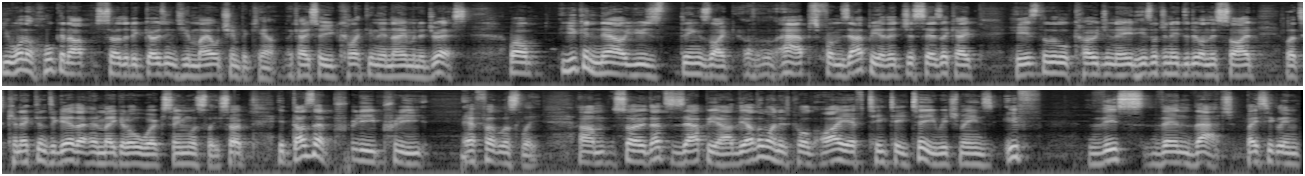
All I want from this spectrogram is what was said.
you want to hook it up so that it goes into your Mailchimp account. Okay, so you're collecting their name and address. Well, you can now use things like uh, apps from Zapier that just says, okay, here's the little code you need, here's what you need to do on this side, let's connect them together and make it all work seamlessly. So it does that pretty, pretty effortlessly. Um, so that's Zapier. The other one is called IFTTT, which means if this, then that. Basically,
